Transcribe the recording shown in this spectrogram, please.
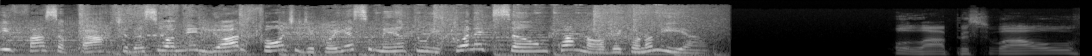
e faça parte da sua melhor fonte de conhecimento e conexão com a nova economia. Olá, pessoal.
